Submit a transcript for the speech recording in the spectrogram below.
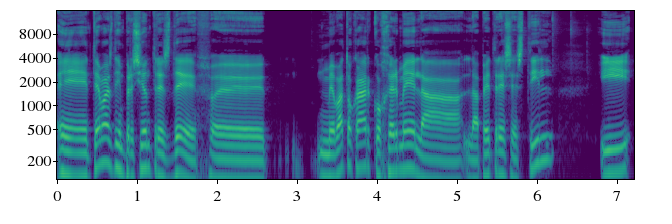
eh, temas de impresión 3D. Me va a tocar cogerme la, la P3 Steel y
